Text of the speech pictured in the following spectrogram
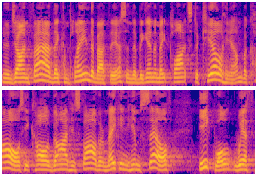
And in John 5, they complained about this and they began to make plots to kill him because he called God his Father, making himself equal with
